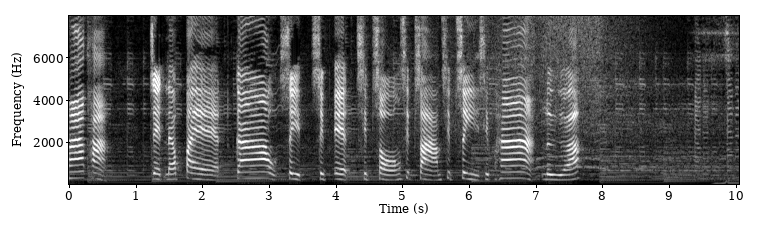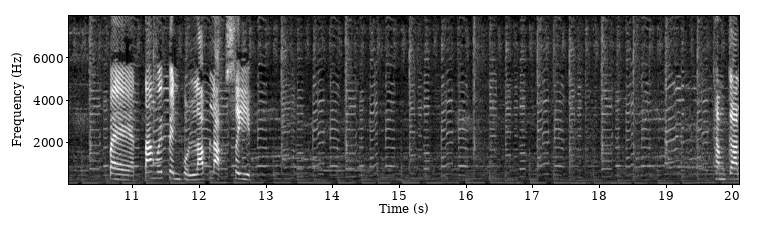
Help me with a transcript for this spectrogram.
15 ค่ะ 7 แล้ว 8 9 10 11 12 13 14 15 เหลือ 8 ตั้งไว้เป็นผลลัพธ์หลัก 10ทำการ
